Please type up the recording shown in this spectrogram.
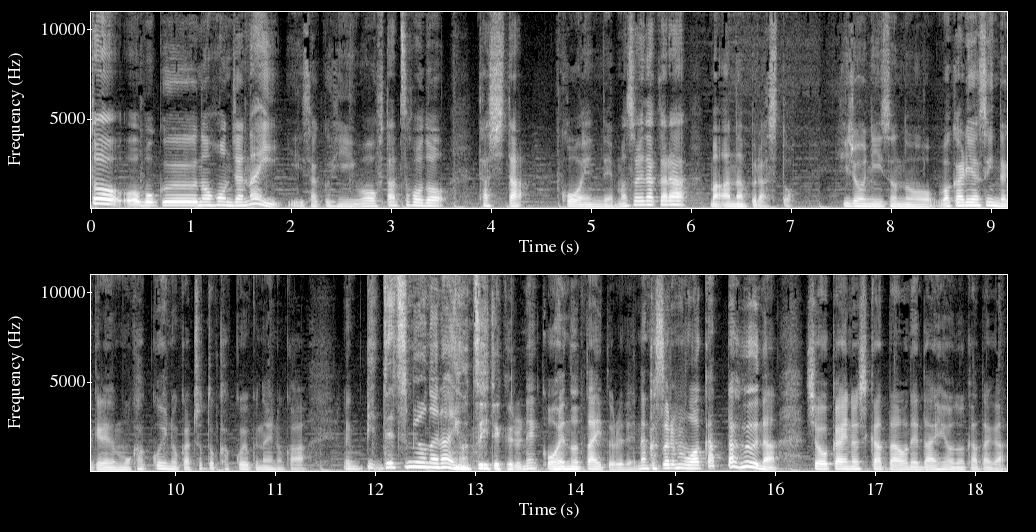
と僕の本じゃない作品を2つほど足した公演で、まあ、それだから、まあ、穴プラスと非常にその分かりやすいんだけれどもかっこいいのかちょっとかっこよくないのか。絶妙なラインをついてくるね 公演のタイトルで。なんかそれも分かった風な紹介の仕方をね代表の方が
